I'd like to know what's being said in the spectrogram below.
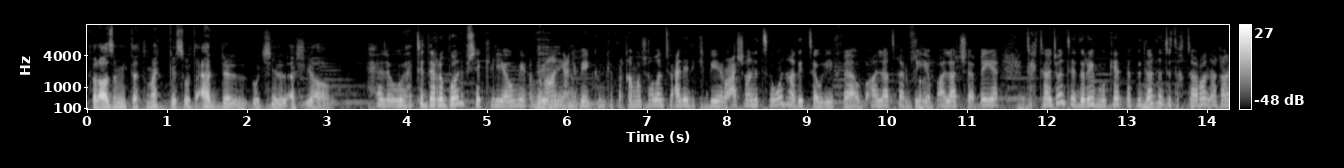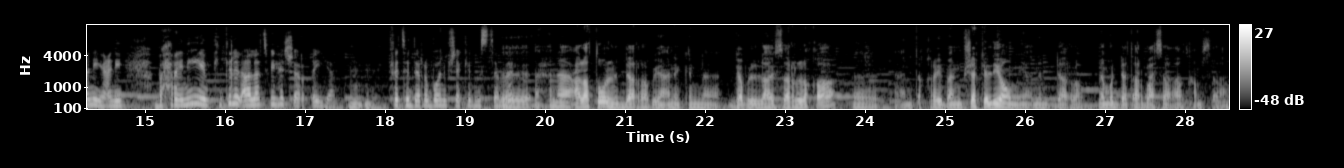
فلازم أنت تمكس وتعدل وتشيل الأشياء حلو تدربون بشكل يومي عمران إيه. يعني بينكم كفرقة ما شاء الله أنتم عدد كبير وعشان تسوون هذه التوليفة بآلات غربية صح. بآلات شرقية مم. تحتاجون تدريب مكثف بالذات. أنتم تختارون أغاني يعني بحرينية يمكن كل الآلات فيها شرقية. فتدربون بشكل مستمر إحنا على طول نتدرب يعني كنا قبل لا يصير اللقاء يعني تقريبا بشكل يومي يعني نتدرب لمدة أربع ساعات خمس ساعات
